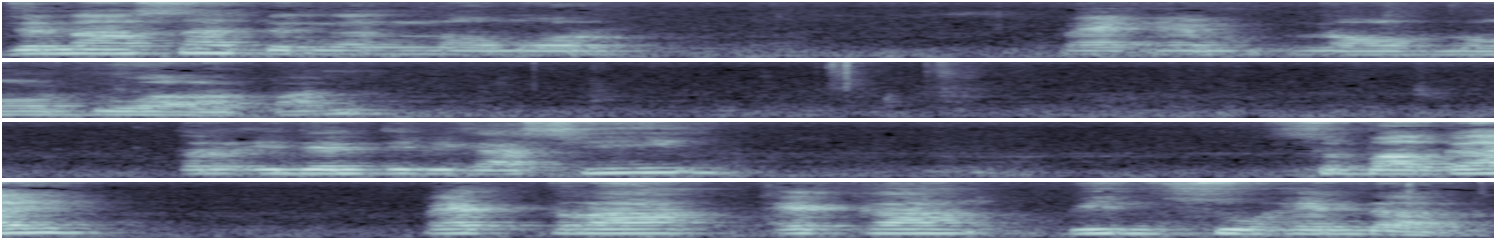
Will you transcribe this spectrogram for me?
jenazah dengan nomor PM 0028 teridentifikasi sebagai Petra Eka bin Suhendar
